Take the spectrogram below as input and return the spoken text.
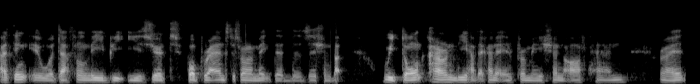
I think it would definitely be easier to, for brands to sort of make that decision. But we don't currently have that kind of information offhand, right?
